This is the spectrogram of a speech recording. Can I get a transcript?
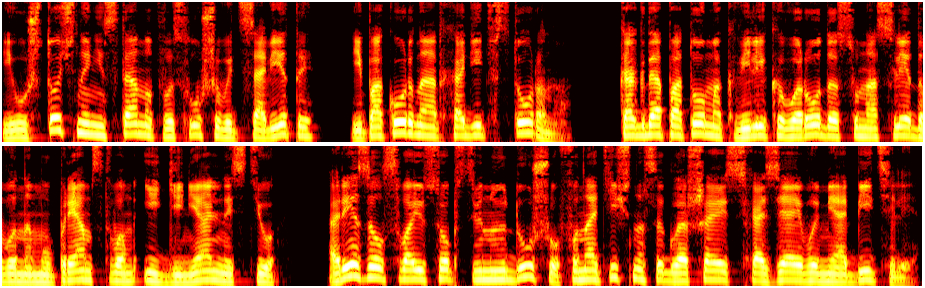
И уж точно не станут выслушивать советы и покорно отходить в сторону, когда потомок великого рода с унаследованным упрямством и гениальностью резал свою собственную душу, фанатично соглашаясь с хозяевами обители,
